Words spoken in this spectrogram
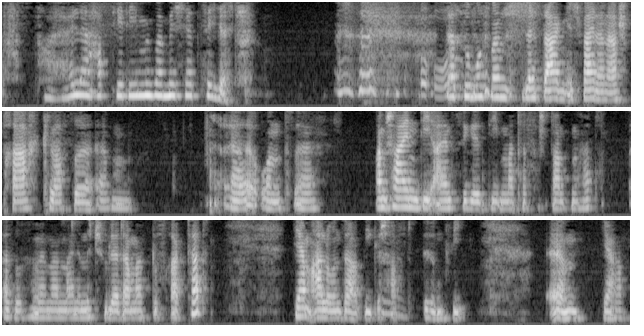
was zur Hölle habt ihr dem über mich erzählt? Oh, oh. Dazu muss man vielleicht sagen, ich war in einer Sprachklasse ähm, äh, und äh, anscheinend die einzige, die Mathe verstanden hat. Also wenn man meine Mitschüler damals gefragt hat. Wir haben alle unser Abi geschafft, irgendwie. Ähm, ja,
